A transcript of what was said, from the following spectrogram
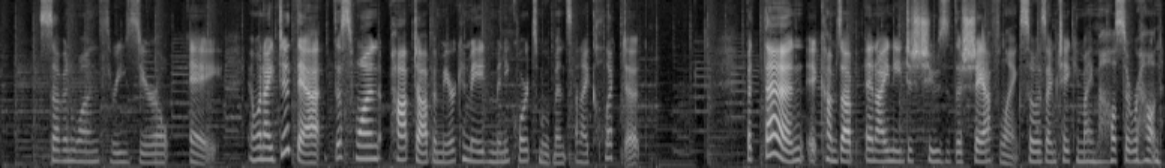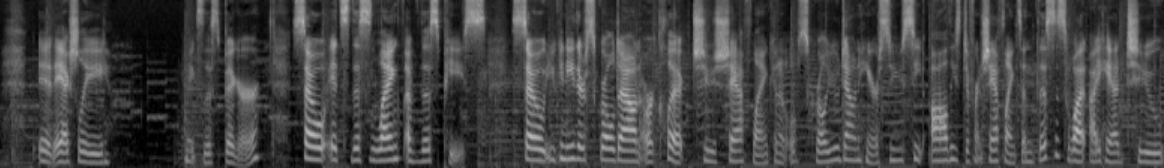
7130A. And when I did that, this one popped up American made mini quartz movements and I clicked it. But then it comes up and I need to choose the shaft length. So as I'm taking my mouse around, it actually makes this bigger. So it's this length of this piece. So you can either scroll down or click choose shaft length and it'll scroll you down here. So you see all these different shaft lengths and this is what I had to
